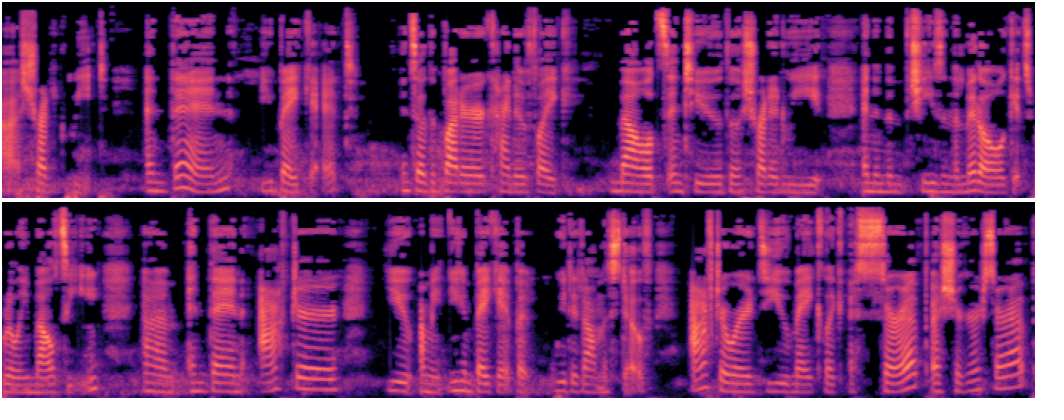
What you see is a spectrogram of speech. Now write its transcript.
uh, shredded wheat. And then you bake it. And so the butter kind of like melts into the shredded wheat, and then the cheese in the middle gets really melty. Um, and then after you, I mean, you can bake it, but we did it on the stove. Afterwards, you make like a syrup, a sugar syrup,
